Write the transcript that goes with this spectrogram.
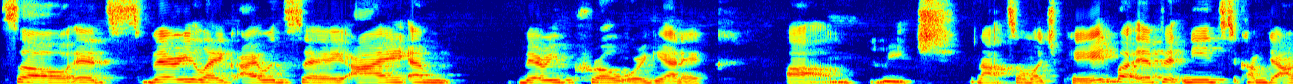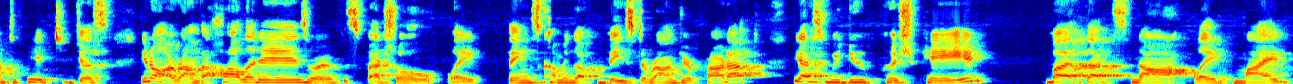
so it's very like I would say I am very pro organic um, reach, not so much paid. But if it needs to come down to paid, to just you know around the holidays or if a special like things coming up based around your product, yes, we do push paid, but that's not like my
